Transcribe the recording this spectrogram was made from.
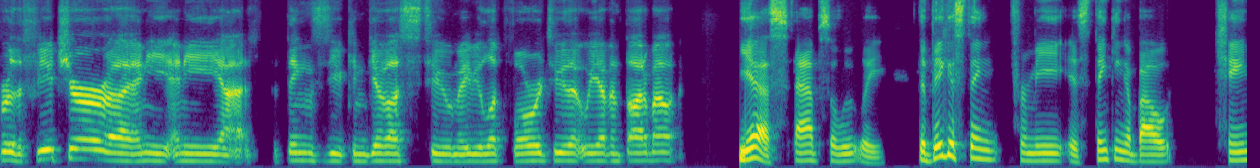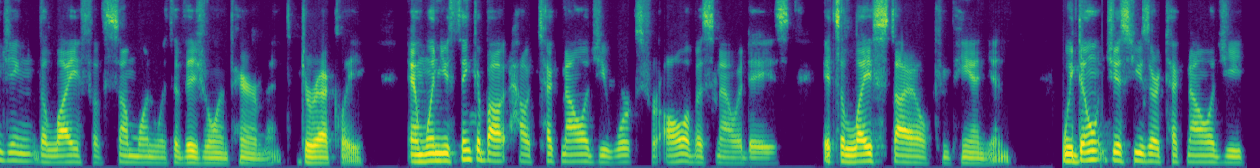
for the future? Uh, any any things you can give us to maybe look forward to that we haven't thought about? Yes, absolutely the biggest thing for me is thinking about changing the life of someone with a visual impairment directly. And when you think about how technology works for all of us nowadays, it's a lifestyle companion. We don't just use our technology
